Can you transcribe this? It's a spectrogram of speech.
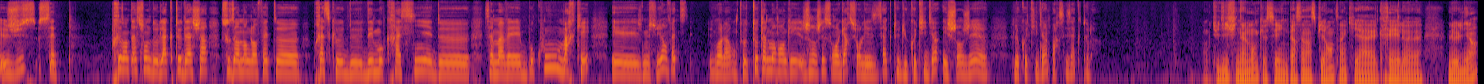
juste cette présentation de l'acte d'achat sous un angle en fait presque de démocratie et de ça m'avait beaucoup marqué et je me suis dit en fait voilà, on peut totalement changer son regard sur les actes du quotidien et changer euh, le quotidien par ces actes-là. Donc tu dis finalement que c'est une personne inspirante hein, qui a créé le, lien.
